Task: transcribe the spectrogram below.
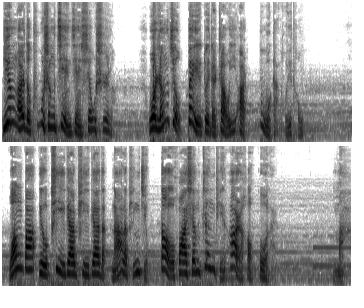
婴儿的哭声渐渐消失了。我仍旧背对着赵一二，不敢回头。王八又屁颠屁颠的拿了瓶酒，稻花香珍品二号过来了。妈！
